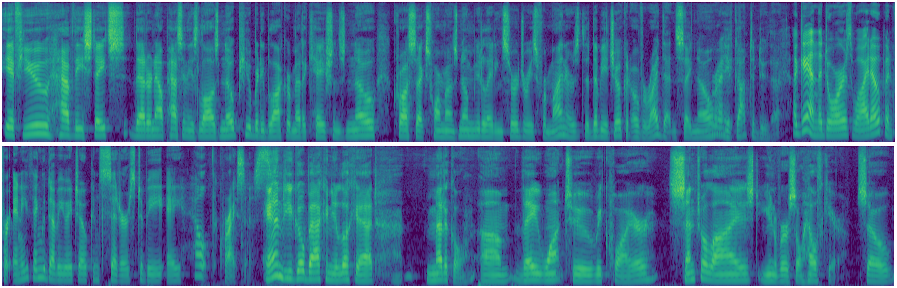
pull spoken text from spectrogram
if you have these states that are now passing these laws no puberty blocker medications, no cross sex hormones, no mutilating surgeries for minors, the WHO could override that and say, no, right. you've got to do that. Again, the door is wide open for anything the WHO considers to be a health crisis. And you go back and you look at medical. Um, they want to require centralized universal health care. So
